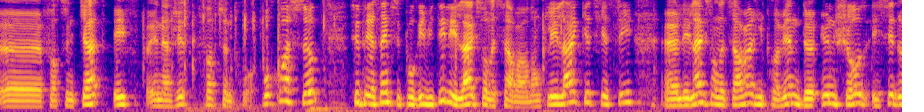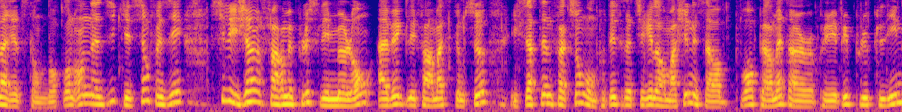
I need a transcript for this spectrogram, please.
euh, Fortune 4 et Énergie Fortune 3. Pourquoi ça? C'est très simple, c'est pour éviter les lags sur le serveur. Donc les lags, qu'est-ce que c'est? Euh, Les lags sur notre serveur, ils proviennent de une chose et c'est de la redstone. Donc on, a dit que si on faisait, si les gens farmaient plus les melons avec les pharmacs comme ça, et certaines factions vont peut-être retirer leur machine et ça va pouvoir permettre un PvP plus clean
